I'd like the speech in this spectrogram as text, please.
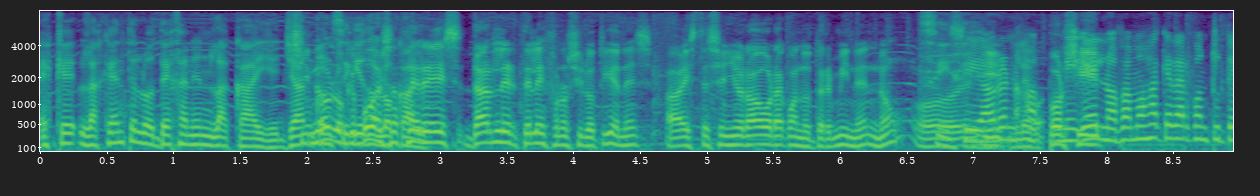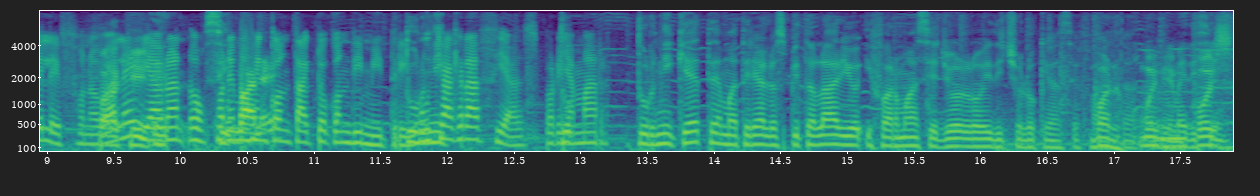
es que la gente lo dejan en la calle, ya si han no, lo que puedes local. hacer es darle el teléfono si lo tienes a este señor ahora cuando terminen, ¿no? Sí, O- sí, Sí, y- ahora le- no- por si- Miguel, nos vamos a quedar con tu teléfono, ¿vale? que- y ahora eh, nos sí, ponemos en contacto con Dimitri. Muchas gracias por Tu- llamar. Turniquete, material hospitalario y farmacia, yo lo he dicho lo que hace falta. Bueno, muy bien. medicina. Pues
